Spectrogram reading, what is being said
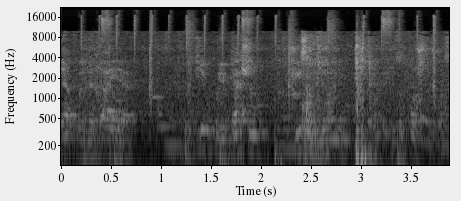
як виглядає готівкою кешем 6 мільйонів. Запрошую вас.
